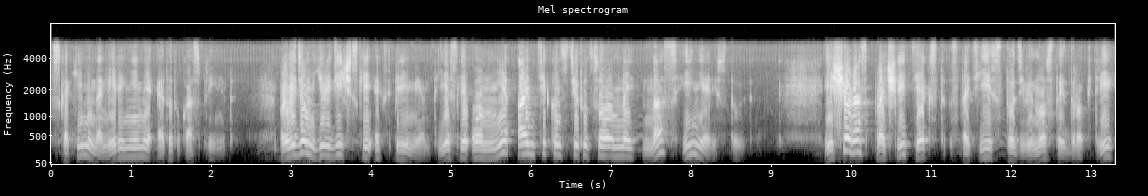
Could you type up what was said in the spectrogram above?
с какими намерениями этот указ принят. Проведем юридический эксперимент. Если он не антиконституционный, нас и не арестуют». Еще раз прочли текст статьи 190 дробь 3.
